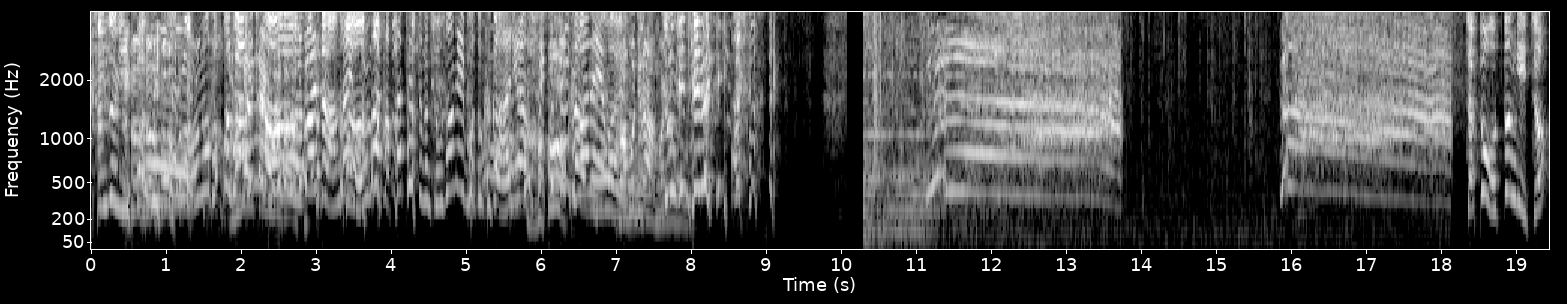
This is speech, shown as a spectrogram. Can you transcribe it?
감정이 어, 얼마. 짜증나. 빨리 안 와. 얼마 답답했으면 조선일보도 그거 아니라고 팩트 체크하고 그만해, 막. 바보들아. 뭐 정신 거. 차려 이 새끼. 자, 또 어떤 게 있죠?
